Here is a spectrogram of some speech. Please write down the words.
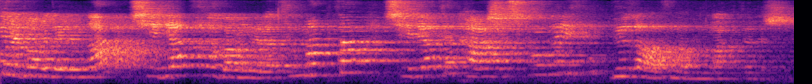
koridorlarında şeriat sloganları atılmakta, şeriata karşı çıkanlar ise gözaltına alınmaktadır.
